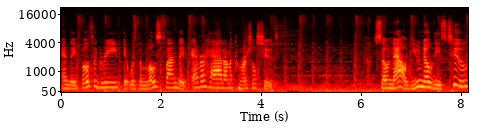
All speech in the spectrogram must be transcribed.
and they both agreed it was the most fun they'd ever had on a commercial shoot. So now you know these two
